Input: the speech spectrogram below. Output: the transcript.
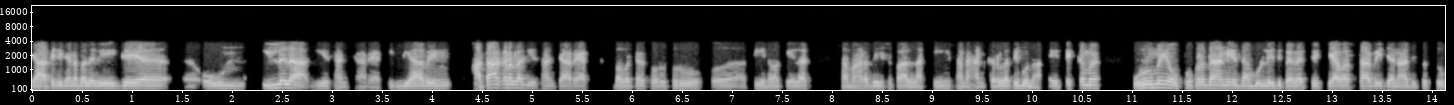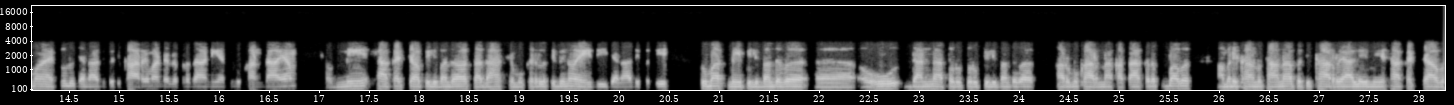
ජාතික ජනබලවේගය ඔවුන් ඉල්ලලා ගිය සංචාරයක් ඉන්දියාවෙන් කතා කරලා ගිය සංචාරයක් බවට තොරතුරු තියෙනවා කියලත් සමහර දේශපාලනඥයින් සඳහන් කරලා තිබුණා. ඒත් එක්කම උරුමය ඔප්පු ප්‍රදානය දඹුල්ලේදී පැවැත්වෙච්ච අවස්ථාවේ ජනාධිපතිතුමා ඇතුළු ජනාධිපති කාර්ය මණ්ඩල ප්‍රධානී ඇතුළු කණ්ඩායම් මේ සාකච්ඡාව පිළිබඳව අදහස් යොමු කරලා තිබෙනවා. එහිදී ජනාධිපති තුමත් මේ පිළිබඳව ඔහු දන්න අතොරතුරු පිළිබඳව කරුණු කාරණා කතා කරපු බව ඇමරිකානු තානාපති කාර්යාලයේ මේ සාකච්ඡාව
